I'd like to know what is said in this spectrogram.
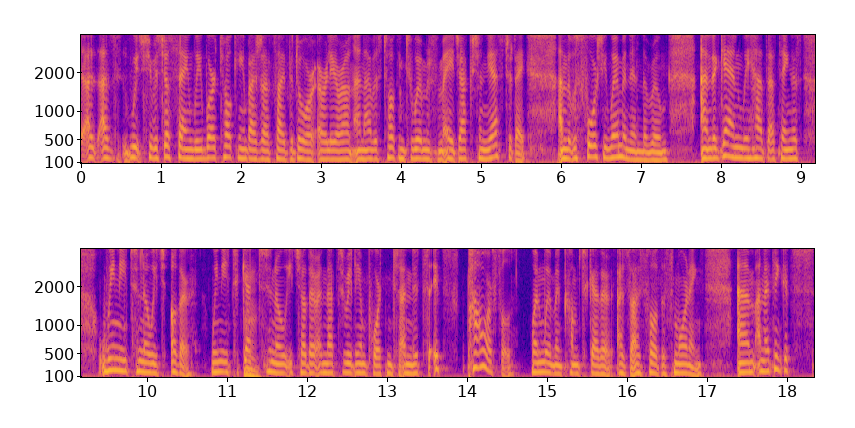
as, as which she was just saying, we were talking about it outside the door earlier on, and I was talking to women from Age Action yesterday, and there was 40 women in the room, and again we had that thing as we need to know each other. We need to get to know each other, and that's really important. And it's it's powerful when women come together, as I saw this morning. Um, and I think it's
